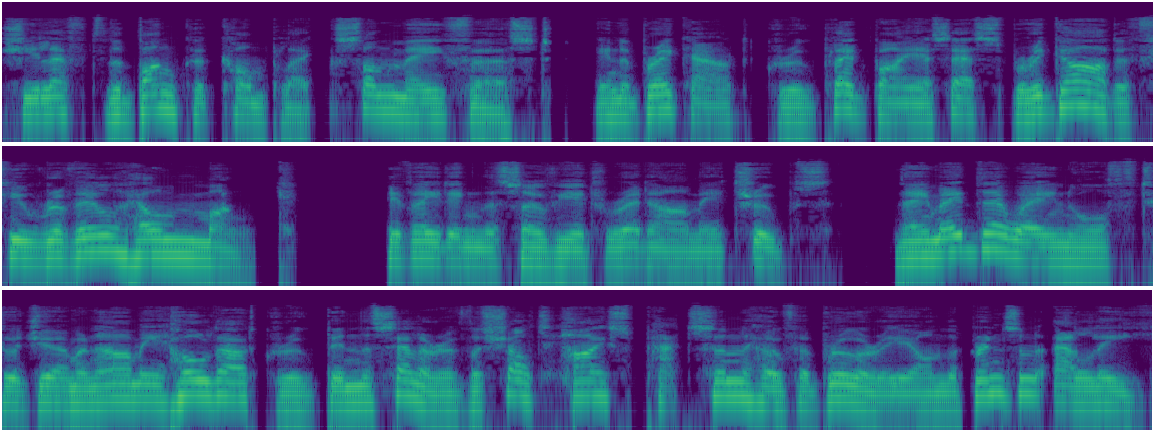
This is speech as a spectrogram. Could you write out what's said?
She left the bunker complex on May 1, in a breakout group led by SS Brigade Führer Wilhelm Mohnke. Evading the Soviet Red Army troops, they made their way north to a German army holdout group in the cellar of the Schultheiss-Patzenhofer brewery on the Prinzenallee.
